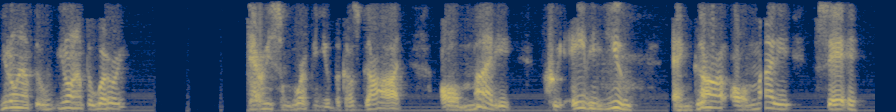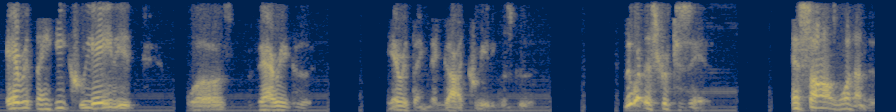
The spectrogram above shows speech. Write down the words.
You don't have to you don't have to worry. There is some work in you because God Almighty created you and God Almighty said everything he created was very good. Everything that God created was good. Look what the scripture says. In Psalms 100,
